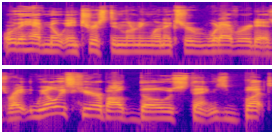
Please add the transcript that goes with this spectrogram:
or they have no interest in learning Linux or whatever it is, right? We always hear about those things, but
